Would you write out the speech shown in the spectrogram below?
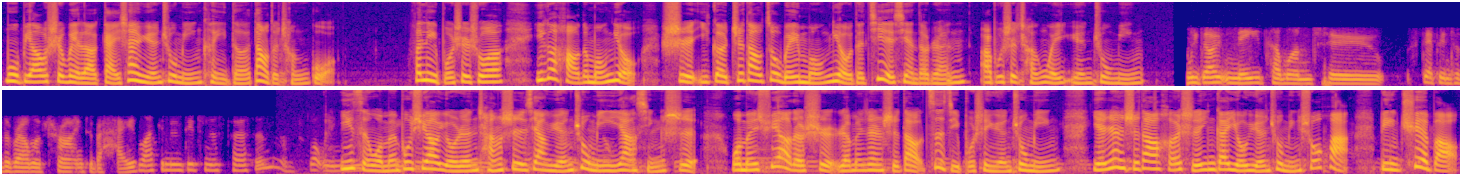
目标是为了改善原住民可以得到的成果。芬利博士说：“一个好的盟友是一个知道作为盟友的界限的人，而不是成为原住民。” We don't need someone to step into the realm of trying to behave like an indigenous person. 因此，我们不需要有人尝试像原住民一样行事。我们需要的是人们认识到自己不是原住民，也认识到何时应该由原住民说话，并确保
